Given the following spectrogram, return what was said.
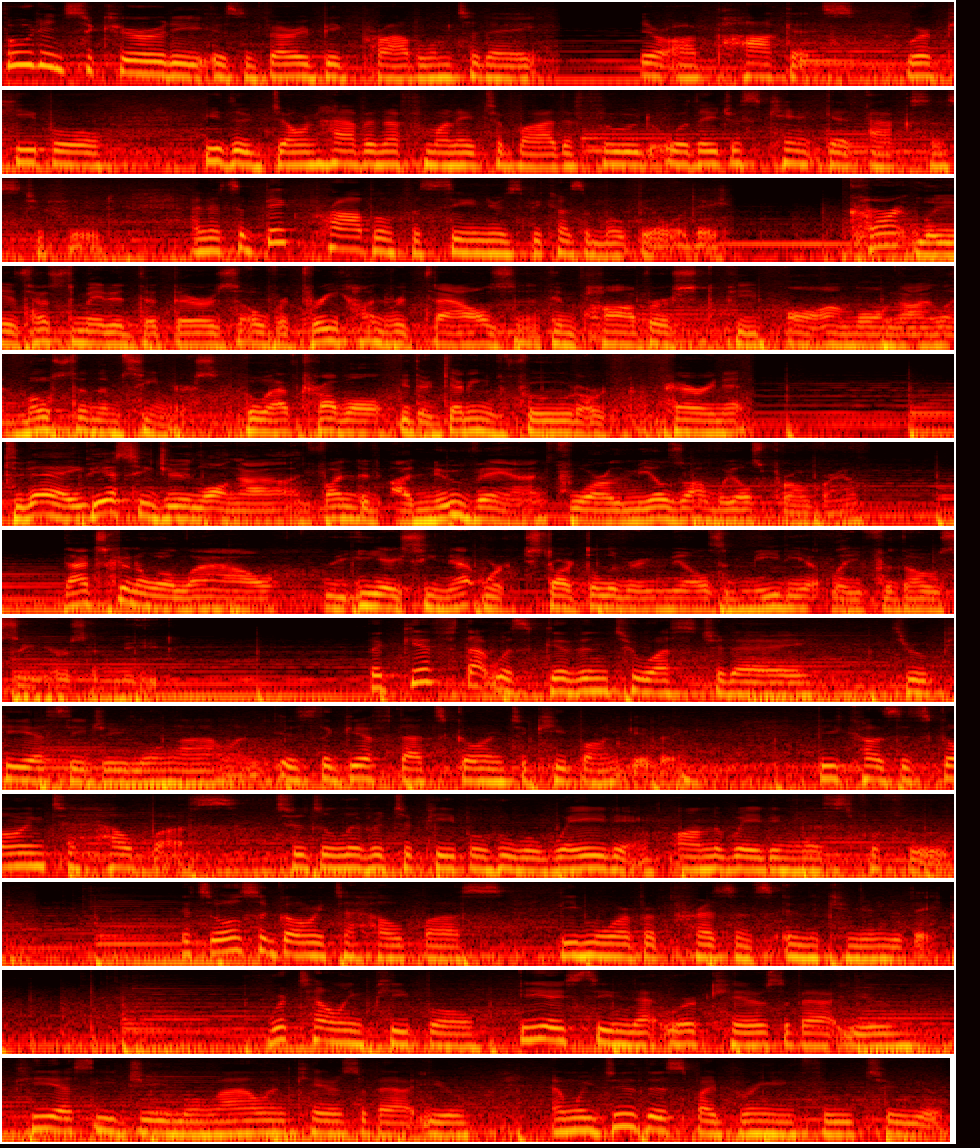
Food insecurity is a very big problem today. There are pockets where people either don't have enough money to buy the food or they just can't get access to food. And it's a big problem for seniors because of mobility. Currently, it's estimated that there's over 300,000 impoverished people on Long Island, most of them seniors, who have trouble either getting the food or preparing it. Today, PSEG Long Island funded a new van for the Meals on Wheels program. That's going to allow the EAC network to start delivering meals immediately for those seniors in need. The gift that was given to us today through PSEG Long Island is the gift that's going to keep on giving because it's going to help us to deliver to people who are waiting on the waiting list for food. It's also going to help us be more of a presence in the community. We're telling people EAC Network cares about you, PSEG Long Island cares about you, and we do this by bringing food to you.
